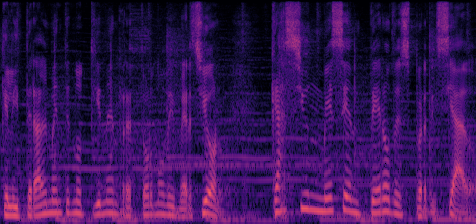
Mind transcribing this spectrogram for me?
que literalmente no tienen retorno de inversión, casi un mes entero desperdiciado.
